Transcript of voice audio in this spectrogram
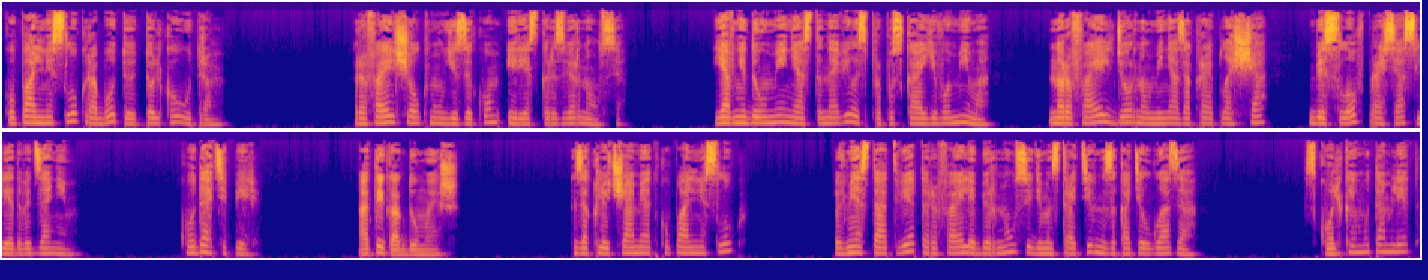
Купальни слуг работают только утром». Рафаэль щелкнул языком и резко развернулся. Я в недоумении остановилась, пропуская его мимо, но Рафаэль дернул меня за край плаща, без слов прося следовать за ним. «Куда теперь?» «А ты как думаешь?» «За ключами от купальни слуг?» Вместо ответа Рафаэль обернулся и демонстративно закатил глаза. «Сколько ему там лет?»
